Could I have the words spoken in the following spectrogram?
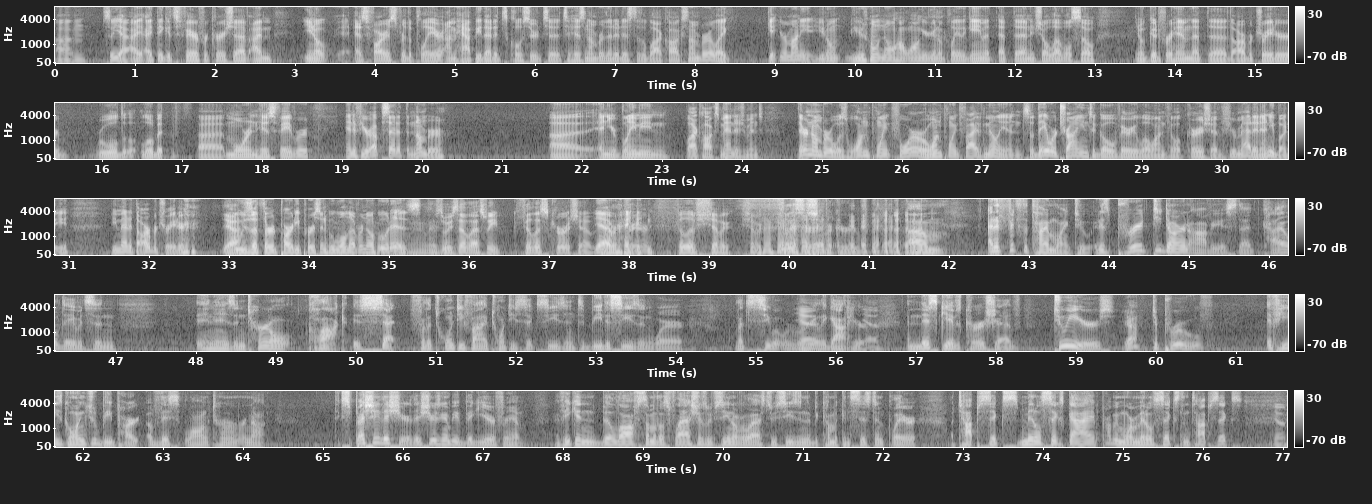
um, so yeah, I, I think it's fair for Kershev. I'm, you know, as far as for the player, I'm happy that it's closer to, to his number than it is to the Blackhawks number. Like, get your money. You don't you don't know how long you're going to play the game at, at the NHL level. So, you know, good for him that the the arbitrator ruled a little bit uh, more in his favor. And if you're upset at the number, uh, and you're blaming Blackhawks management, their number was 1.4 or 1.5 million. So they were trying to go very low on Philipp Kurashev. If you're mad at anybody, be mad at the arbitrator, Yeah. who's a third party person who will never know who it is. That's what we said last week. Phyllis Kurashev. Yeah, right. Philip Shevik. Phyllis Shevakur. um, and it fits the timeline too. It is pretty darn obvious that Kyle Davidson, in his internal clock, is set for the 25-26 season to be the season where let's see what we Yeah. really got here. Yeah. And this gives Kurashev two years Yeah. to prove if he's going to be part of this long term or not. Especially this year. This year is going to be a big year for him. If he can build off some of those flashes we've seen over the last two seasons and become a consistent player, a top six, middle six guy, probably more middle six than top six. Yeah.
